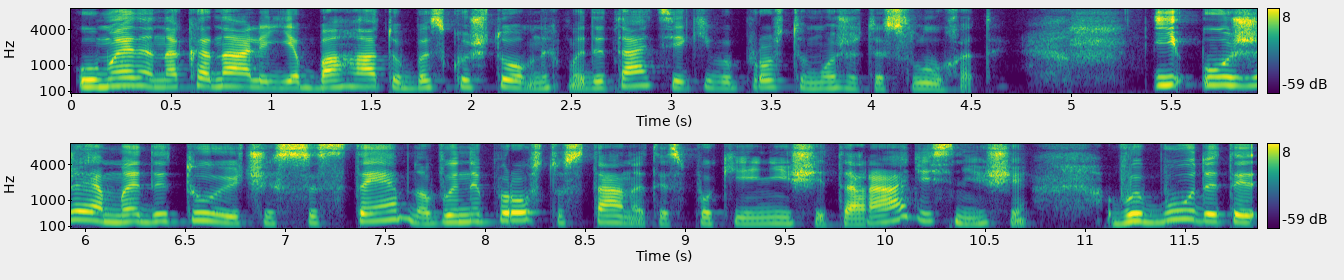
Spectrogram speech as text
У мене на каналі є багато безкоштовних медитацій, які ви просто можете слухати. І уже медитуючи системно, ви не просто станете спокійніші та радісніші, ви будете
